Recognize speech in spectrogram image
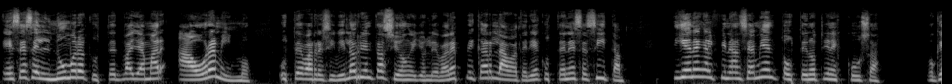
Ese es el número que usted va a llamar ahora mismo. Usted va a recibir la orientación, ellos le van a explicar la batería que usted necesita. Tienen el financiamiento, usted no tiene excusa. ¿Ok?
